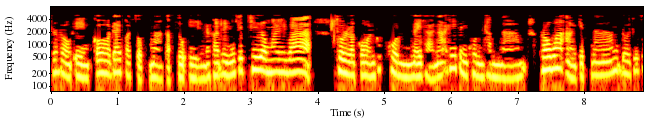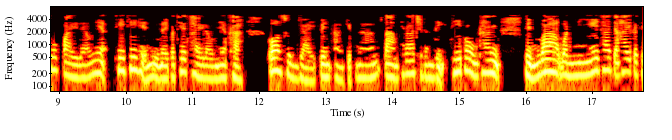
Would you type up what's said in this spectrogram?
ท่านรองเองก็ได้ประสบมากับตัวเองนะคะดังนั้นเชื่อมั่นว่าชนละกรทุกคนในฐานะที่เป็นคนทำน้ำเพราะว่าอ่างเก็บน้ำโดยทั่วไปแล้วเนี่ยที่ที่เห็นอยู่ในประเทศไทยเราเนี่ยค่ะ ก็ส่วนใหญ่เป็นอ่างเก็บน้ำตามพระราชดำริที่พระองค์ท่านเห็นว่าวันนี้ถ้าจะให้เกษ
